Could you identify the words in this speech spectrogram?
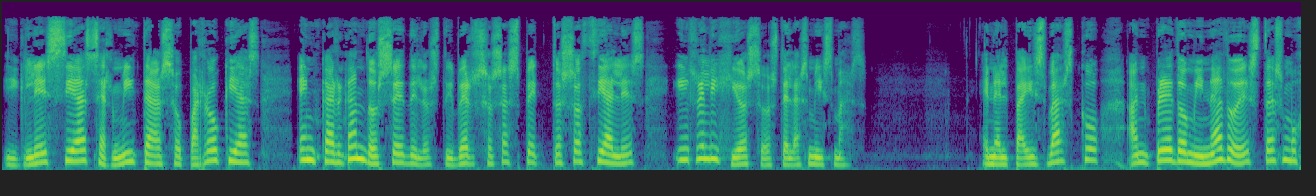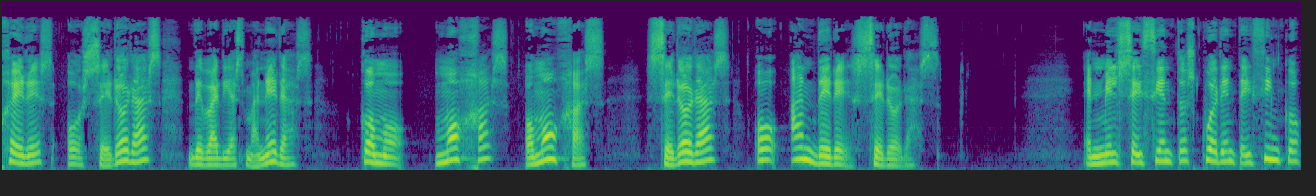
iglesias, ermitas o parroquias, encargándose de los diversos aspectos sociales y religiosos de las mismas. En el País Vasco han predominado estas mujeres o seroras de varias maneras, como mojas o monjas, seroras o anderes seroras. En 1645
